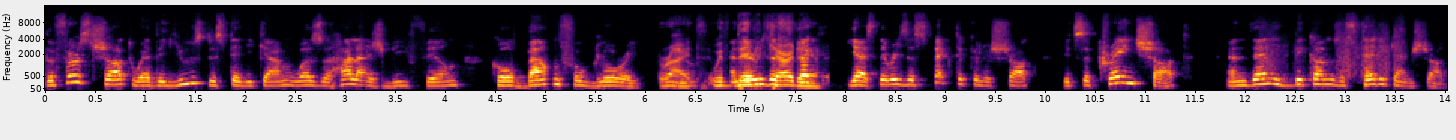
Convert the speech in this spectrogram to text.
the first shot where they used the Steadicam was a Hal Ashby film called Bound for Glory. Right, you know? with and David Carradine. Yes, there is a spectacular shot. It's a crane shot and then it becomes a steadicam shot.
